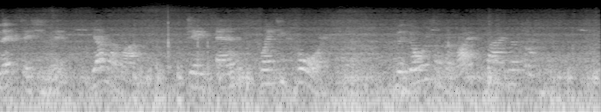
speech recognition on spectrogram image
next station is Yagawa, JN24. The doors on the right side are open.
